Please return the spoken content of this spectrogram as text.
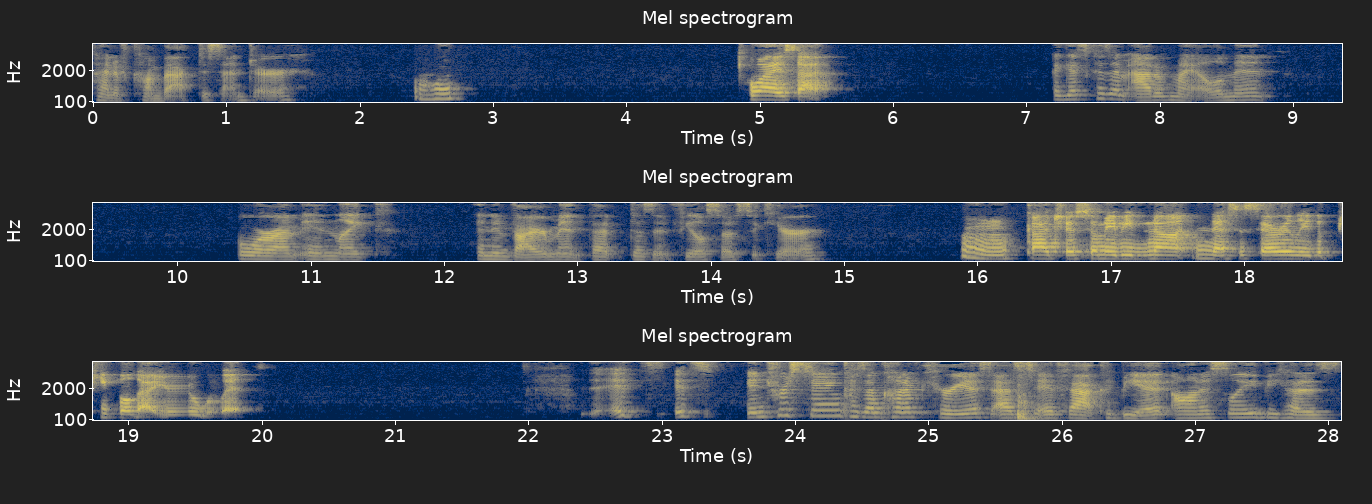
kind of come back to center. Mm-hmm. Why is that? I guess because I'm out of my element or I'm in like an environment that doesn't feel so secure. Hmm, gotcha. So maybe not necessarily the people that you're with. It's it's interesting because I'm kind of curious as to if that could be it, honestly, because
